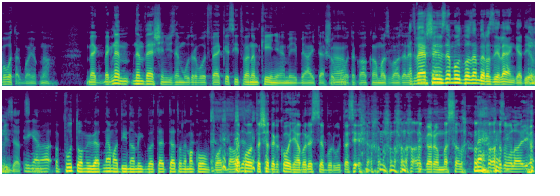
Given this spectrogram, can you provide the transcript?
voltak bajok, na. Meg, meg nem, nem versenyüzemmódra volt felkészítve, hanem kényelmi beállítások Ja. voltak alkalmazva az Hát elektronikán. versenyüzemmódban az ember azért leengedi a vizet. Igen, a a futóművet nem a dinamikba tetted, hanem a komfortba. De pontosan, meg a konyhában összeborult azért a, a az olajjal.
